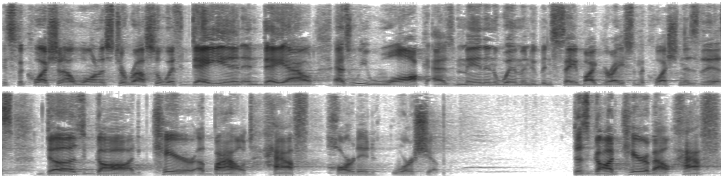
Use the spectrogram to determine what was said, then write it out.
It's the question I want us to wrestle with day in and day out as we walk as men and women who've been saved by grace. And the question is this Does God care about half hearted worship? Does God care about half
